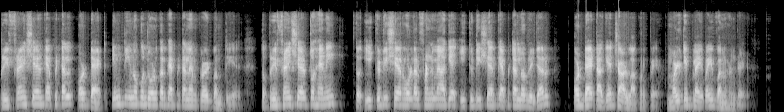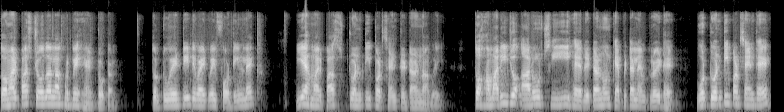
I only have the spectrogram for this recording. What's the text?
preference share capital और डेट इन तीनों को जोड़कर कैपिटल एम्प्लॉयड बनती है। तो प्रीफरेंस शेयर तो है नहीं तो इक्विटी शेयर होल्डर फंड में आ गया इक्विटी शेयर कैपिटल और रिज़र्व और डेट आ गया चार लाख रुपए मल्टीप्लाई बाई वन हंड्रेड तो हमारे पास चौदह लाख रुपए हैं टोटल तो two eighty divide by fourteen lakh ये हमारे पास ट्वेंटी परसेंट रिटर्न आ गई। तो हमारी जो आर है रिटर्न ऑन कैपिटल एम्प्लॉयड है, वो ट्वेंटी परसेंट है,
